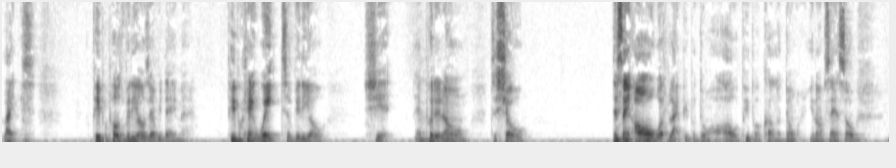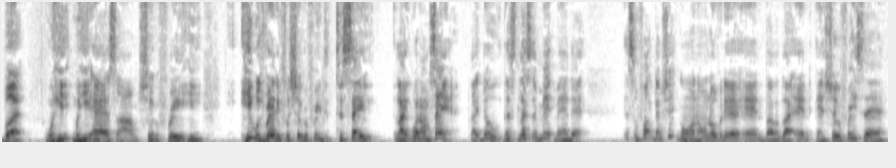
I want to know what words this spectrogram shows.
Like people post videos every day, man. People can't wait to video shit and put mm. it on to show this ain't all what black people doing or all what people of color doing. You know what I'm saying? So, but when he when he asked um, Suga Free, he he was ready for Suga Free to, to say like what I'm saying. Like, dude, let's let's admit, man, that there's some fucked up shit going on over there, and blah blah blah. And and Suga Free said,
